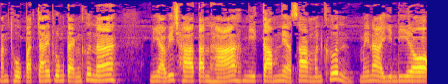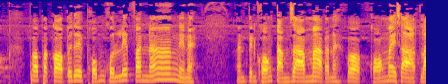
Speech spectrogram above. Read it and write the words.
มันถูกปัจจัยปรุงแต่งขึ้นนะ มีอวิชชาตันหา มีกรรมเนี่ยสร้างมันขึ้น ไม่น่ายินดีหรอก เพราะประกอบไปด้วยผมขนเล็บฟันนางเนี่ยนะมันเป็นของต่ำซามมากนะก็ของไม่สะอาดไหล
